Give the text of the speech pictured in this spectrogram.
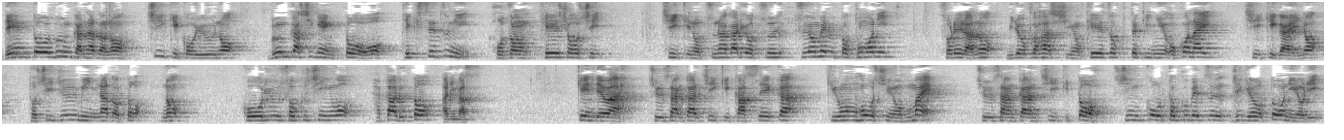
伝統文化などの地域固有の文化資源等を適切に保存、継承し、地域のつながりを強めるとともに、それらの魅力発信を継続的に行い、地域外の都市住民などとの交流促進を図るとあります。県では中山間地域活性化基本方針を踏まえ、中山間地域と振興特別事業等により、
